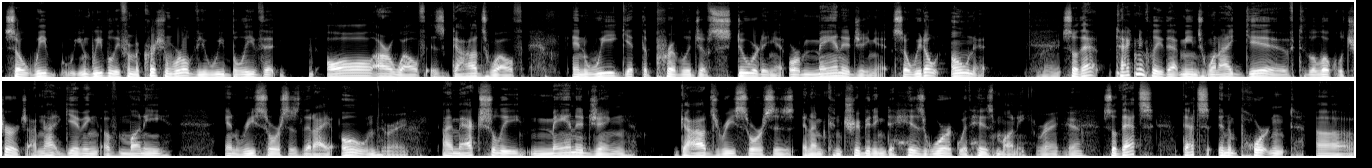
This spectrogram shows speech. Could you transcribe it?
So we we we believe from a Christian worldview, we believe that all our wealth is God's wealth, and we get the privilege of stewarding it or managing it. So we don't own it. Right. So that technically that means when I give to the local church, I'm not giving of money and resources that I own. Right. I'm actually managing God's resources and I'm contributing to his work with his money. Right. Yeah. So that's that's an important uh,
